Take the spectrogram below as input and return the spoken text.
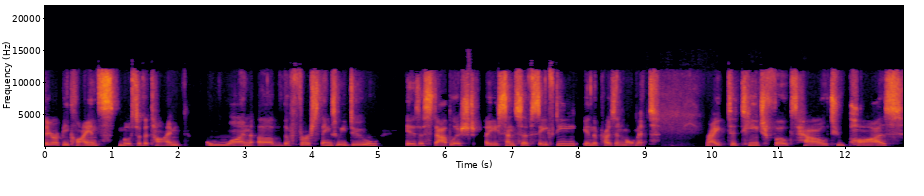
therapy clients, most of the time, one of the first things we do is establish a sense of safety in the present moment, right? To teach folks how to pause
